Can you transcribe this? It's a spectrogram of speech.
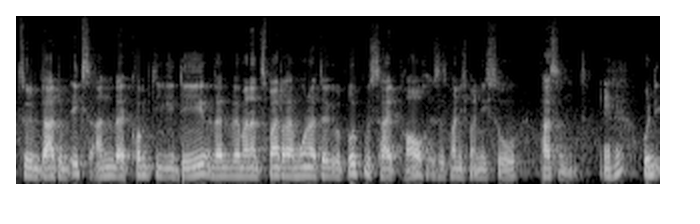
zu dem Datum X an, da kommt die Idee und dann, wenn man dann zwei, drei Monate Überbrückungszeit braucht, ist es manchmal nicht so passend. Mhm. Und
